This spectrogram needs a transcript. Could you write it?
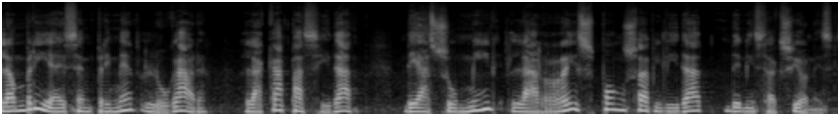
La hombría es en primer lugar la capacidad de asumir la responsabilidad de mis acciones,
